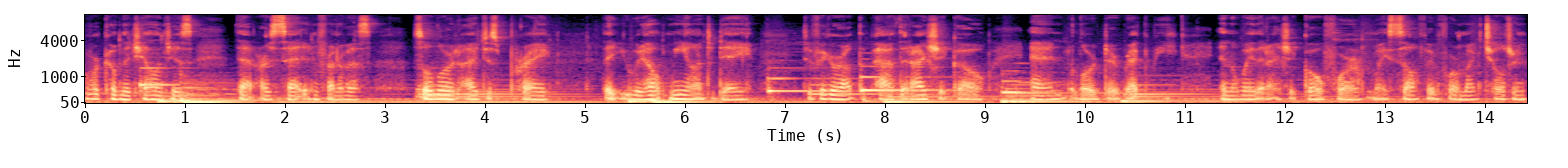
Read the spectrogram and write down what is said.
overcome the challenges that are set in front of us. So, Lord, I just pray that you would help me on today to figure out the path that I should go, and Lord, direct me in the way that I should go for myself and for my children,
